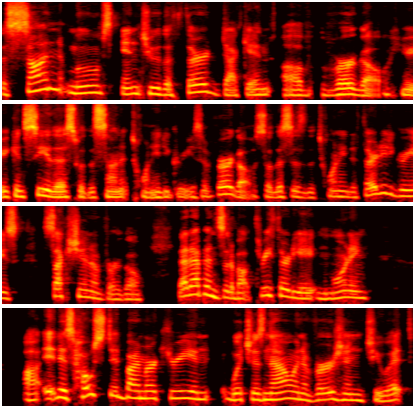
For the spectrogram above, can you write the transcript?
The sun moves into the third decan of Virgo. Here you can see this with the sun at 20 degrees of Virgo. So this is the 20 to 30 degrees section of Virgo. That happens at about 3:38 in the morning. Uh, it is hosted by Mercury, and which is now in aversion to it,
